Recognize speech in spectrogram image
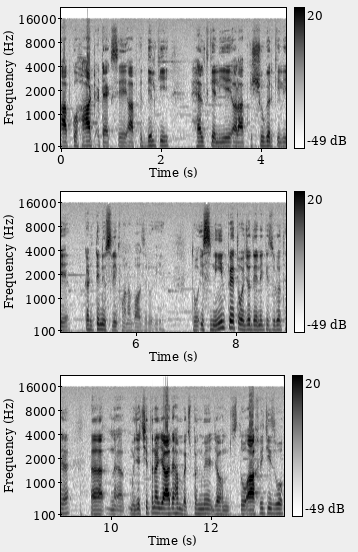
आपको हार्ट अटैक से आपके दिल की हेल्थ के लिए और आपकी शुगर के लिए कंटिन्यू स्लीप होना बहुत ज़रूरी है। तो इस नींद पे तोजो देने की ज़रूरत है। आ, मुझे अच्छी तरह याद है हम बचपन में जब हम तो आखिरी चीज़ वो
